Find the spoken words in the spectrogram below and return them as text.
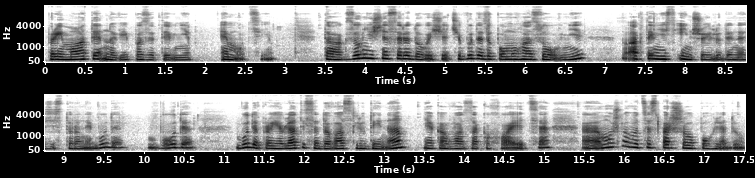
приймати нові позитивні емоції. Так, зовнішнє середовище. Чи буде допомога зовні? Ну, Активність іншої людини зі сторони буде? Буде. Буде проявлятися до вас людина, яка в вас закохається. Е, Можливо, це з першого погляду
